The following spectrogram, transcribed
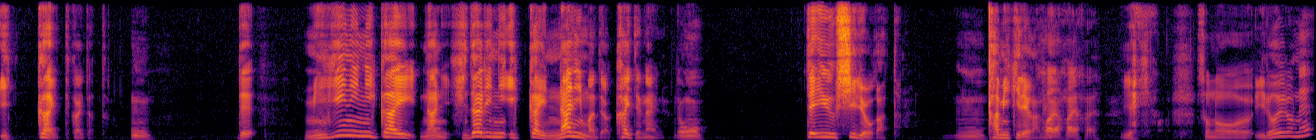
1回って書いてあったの。うん。で右に2回何？左に1回何までは書いてないのよ。っていう資料があったの。うん。紙切れがね、はいはいはい。いやいやそのいろいろね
